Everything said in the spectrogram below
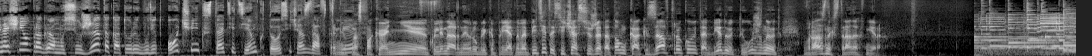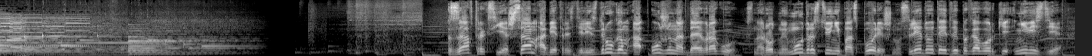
И начнем программу сюжета, который будет очень кстати тем, кто сейчас завтракает. Нет, у нас пока не кулинарная рубрика «Приятного аппетита». Сейчас сюжет о том, как завтракают, обедают и ужинают в разных странах мира. Завтрак съешь сам, обед раздели с другом, а ужин отдай врагу. С народной мудростью не поспоришь, но следует этой поговорке не везде –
